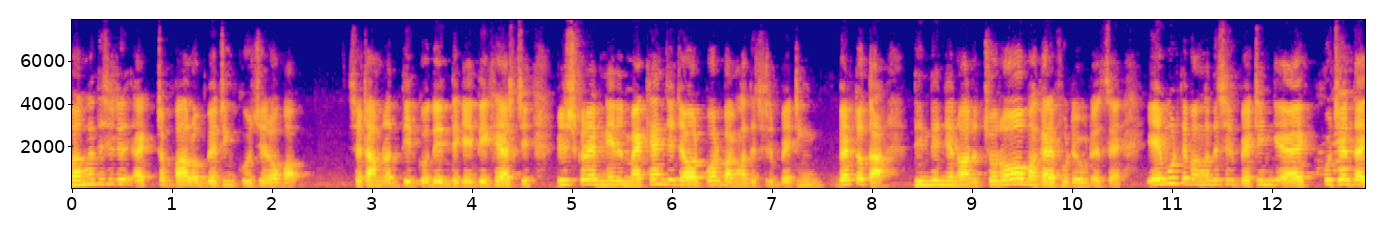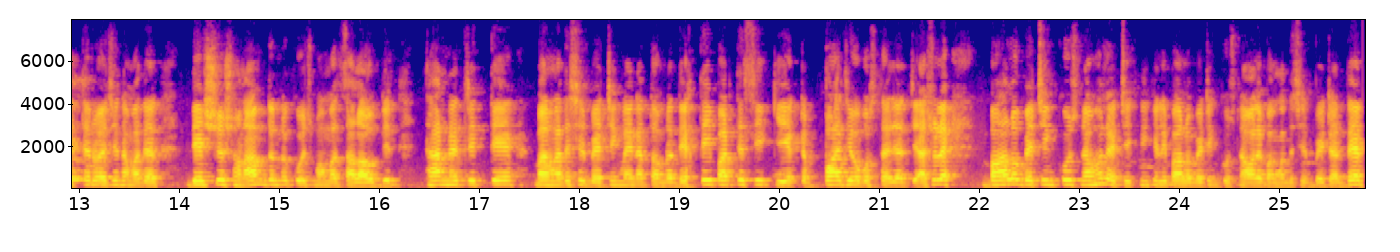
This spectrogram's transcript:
বাংলাদেশের একটা ভালো ব্যাটিং কোচের অভাব। সেটা আমরা দীর্ঘদিন থেকেই দেখে আসছি। বিশেষ করে নীল ম্যাকেনজি যাওয়ার পর বাংলাদেশের ব্যাটিং ব্যর্থতা দিন দিন যেন আরও চরম আকারে ফুটে উঠেছে। এই মুহূর্তে বাংলাদেশের ব্যাটিং কোচের দায়িত্বে রয়েছেন আমাদের দেশীয় স্বনামধন্য কোচ মোহাম্মদ সালাউদ্দিন। তার নেতৃত্বে বাংলাদেশের ব্যাটিং লাইন তো আমরা দেখতেই পারতেছি কি একটা বাজে অবস্থায় যাচ্ছে। আসলে ভালো ব্যাটিং কোচ না হলে, টেকনিক্যালি ভালো ব্যাটিং কোচ না হলে বাংলাদেশের ব্যাটারদের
